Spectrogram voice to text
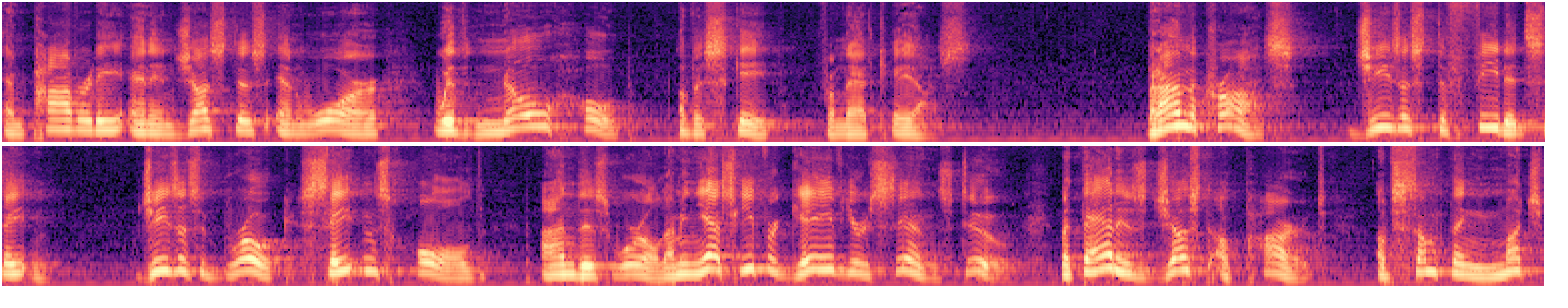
and poverty and injustice and war with no hope of escape from that chaos. But on the cross, Jesus defeated Satan. Jesus broke Satan's hold on this world. I mean, yes, he forgave your sins too, but that is just a part of something much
